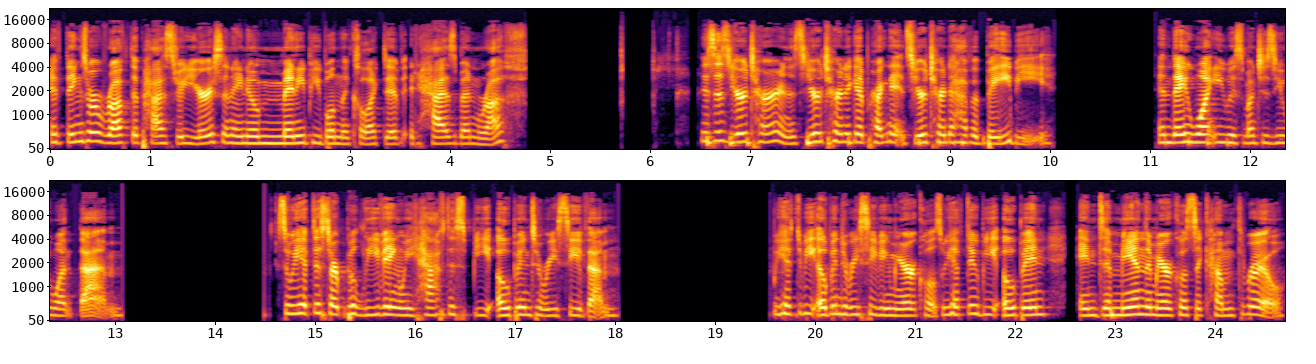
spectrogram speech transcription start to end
if things were rough the past few years, and I know many people in the collective, it has been rough. This is your turn. It's your turn to get pregnant. It's your turn to have a baby. And they want you as much as you want them. So we have to start believing we have to be open to receive them. We have to be open to receiving miracles. We have to be open and demand the miracles to come through.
